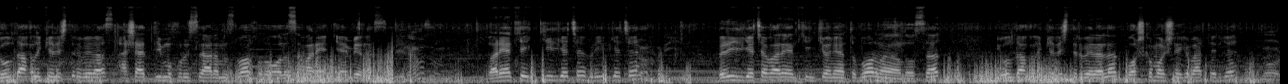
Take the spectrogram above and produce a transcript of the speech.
yo'lda qilib kelishtirib berasiz. Ashaddiy muxlislarimiz bor xudo xohlasa variantga ham berasiz. Variantga ikki yilgacha bir yilgacha bir yilgacha variantga imkoniyati bor mana do'stlar? Yo'lda qilib kelishtirib beradilar. Boshqa mashinaga barterga? Bor.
